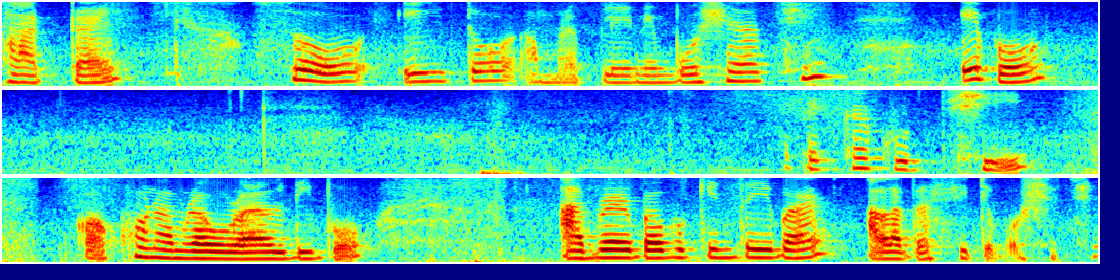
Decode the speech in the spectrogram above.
থার্ড টাইম সো এই তো আমরা প্লেনে বসে আছি এবং অপেক্ষা করছি কখন আমরা উড়াল দিব। আবরার বাবু কিন্তু এবার আলাদা সিটে বসেছে।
